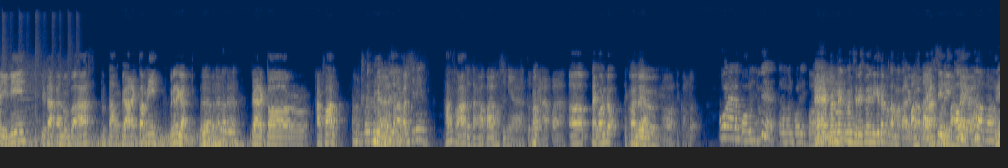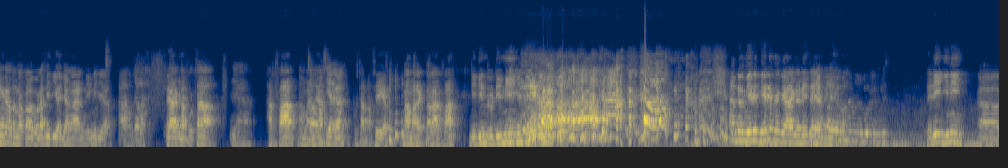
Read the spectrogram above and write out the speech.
hari ini kita akan membahas tentang pihak rektor nih. Bener gak? Benar benar benar. Pihak rektor Harvard. Rektor apaan sih nih? Harvard. Tentang apa maksudnya? Turnamen apa? Eh, taekwondo. Taekwondo ya? Oh, taekwondo. Bukan ada poli juga ya, turnamen poli. Poli. Eh, men, men, men, serius men, ini kita pertama kali Pantai, kolaborasi poli nih. pantai. Oh iya, kan? maaf, maaf. Ini kita pertama kolaborasi dia, jangan ini sih ya. Ah, udahlah. Pihak rektor futsal Iya. Harvard Futsal namanya. pasir kan? Futsal pasir. Nama rektor Harvard Didin Rudini. Aduh mirip-mirip ya kayak orang Indonesia ya. Mirip. Oh iya. Jadi gini, eh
